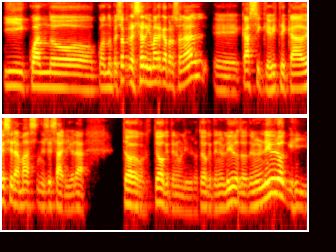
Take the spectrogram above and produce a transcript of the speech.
y cuando, cuando empezó a crecer mi marca personal, eh, casi que, viste, cada vez era más necesario. Era, tengo, tengo, que tener un libro, tengo que tener un libro, tengo que tener un libro. Y,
